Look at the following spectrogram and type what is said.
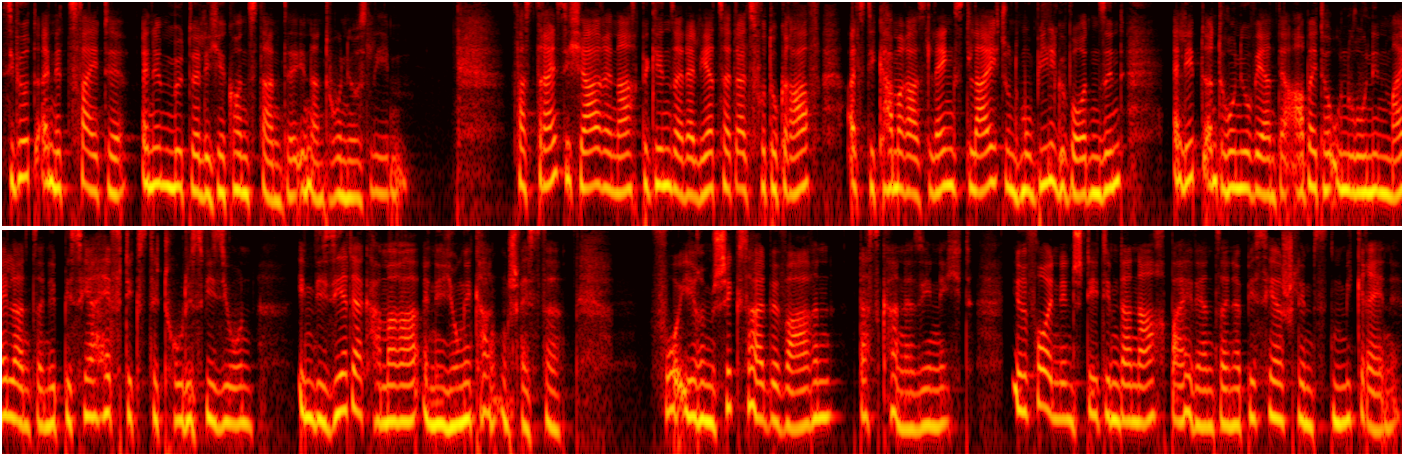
Sie wird eine zweite, eine mütterliche Konstante in Antonios Leben. Fast 30 Jahre nach Beginn seiner Lehrzeit als Fotograf, als die Kameras längst leicht und mobil geworden sind, erlebt Antonio während der Arbeiterunruhen in Mailand seine bisher heftigste Todesvision – im Visier der Kamera eine junge Krankenschwester. Vor ihrem Schicksal bewahren, das kann er sie nicht. Ihre Freundin steht ihm danach bei während seiner bisher schlimmsten Migräne.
